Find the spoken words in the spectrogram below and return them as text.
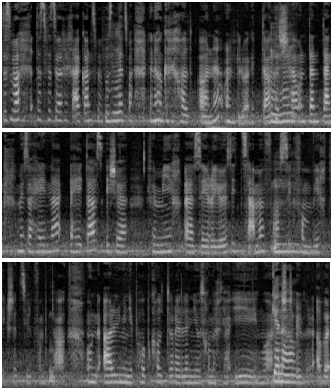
das mache ich, das versuche ich auch ganz bewusst mhm. nicht zu machen. Dann hocke ich halt an und schaue die Tagesschau mhm. und dann denke ich mir so, hey, nein, hey, das ist ja für mich eine seriöse Zusammenfassung mhm. vom wichtigsten Zeug vom Tag. Und all meine popkulturellen News komme ich ja eh irgendwo genau. anders über. Aber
